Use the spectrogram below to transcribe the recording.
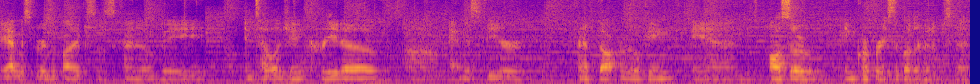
The atmosphere of robotics is kind of a intelligent, creative um, atmosphere, kind of thought-provoking, and also incorporates the Brotherhood of STEM.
